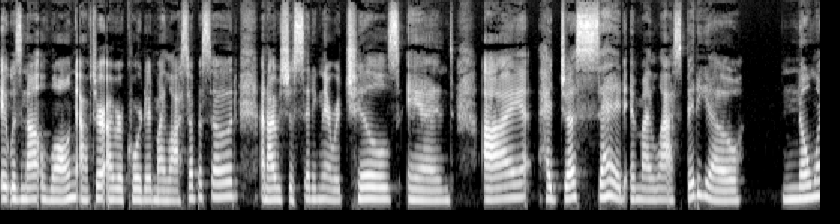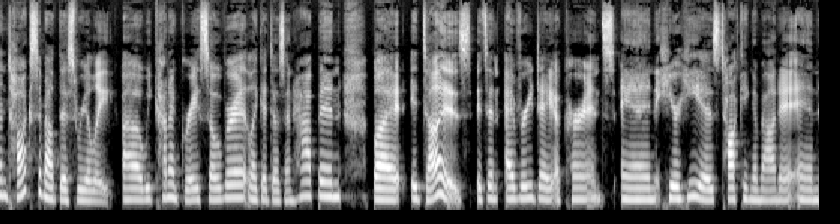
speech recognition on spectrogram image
it was not long after I recorded my last episode. And I was just sitting there with chills. And I had just said in my last video, no one talks about this really. Uh, we kind of grace over it like it doesn't happen, but it does. It's an everyday occurrence. And here he is talking about it and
